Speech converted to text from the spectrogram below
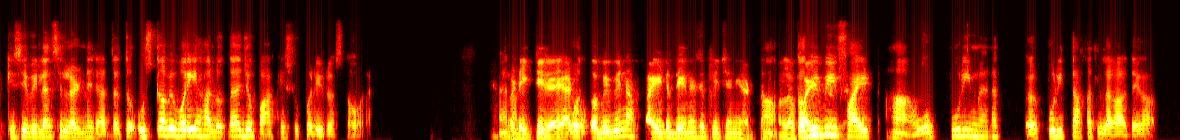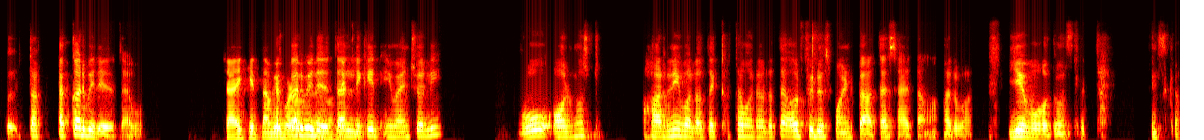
किसी विलन से लड़ने जाता है तो उसका भी वही हाल होता है जो बाकी सुपर हीरोज का हो रहा है। बट एक चीज़ है यार वो कभी भी ना फाइट देने से पीछे नहीं हटता हाँ, मतलब कभी भी फाइट हाँ वो पूरी मेहनत पूरी ताकत लगा देगा तक, टक्कर भी दे देता है वो। चाहे कितना भी बड़ा भी दे देता है लेकिन इवेंचुअली वो ऑलमोस्ट हारने वाला होता है खत्म होने वाला होता है और फिर उस पॉइंट पे आता है सहायता हर बार ये बहुत मस्त लगता है इसका।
